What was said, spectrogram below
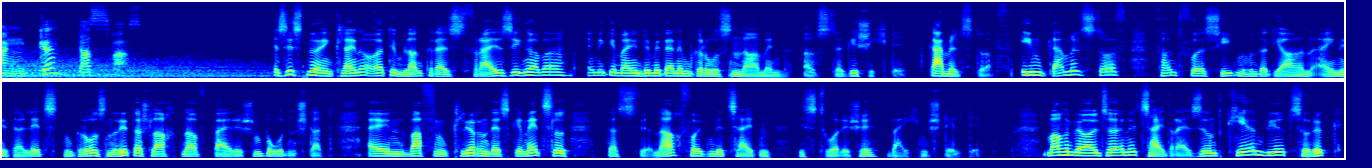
Danke, das war's. Es ist nur ein kleiner Ort im Landkreis Freising, aber eine Gemeinde mit einem großen Namen aus der Geschichte. Gammelsdorf. In Gammelsdorf fand vor 700 Jahren eine der letzten großen Ritterschlachten auf bayerischem Boden statt. Ein waffenklirrendes Gemetzel, das für nachfolgende Zeiten historische Weichen stellte. Machen wir also eine Zeitreise und kehren wir zurück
